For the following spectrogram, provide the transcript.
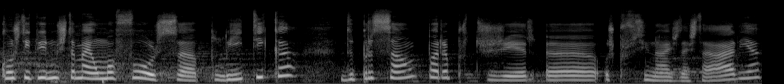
constituirmos também uma força política de pressão para proteger uh, os profissionais desta área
